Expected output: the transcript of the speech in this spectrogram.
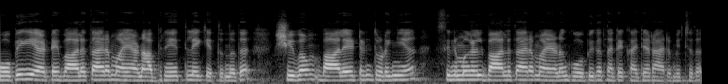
ഗോപികയാട്ടെ ബാലതാരമായാണ് അഭിനയത്തിലേക്ക് എത്തുന്നത്. ശിവം ബാലേട്ടൻ തുടങ്ങിയ സിനിമകളിൽ ബാലതാരമായാണ് ഗോപിക തന്റെ കരിയർ ആരംഭിച്ചത്.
